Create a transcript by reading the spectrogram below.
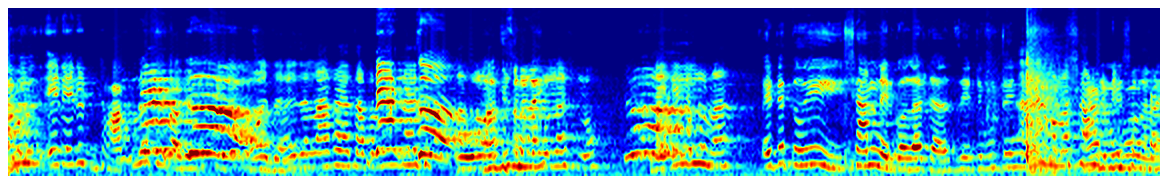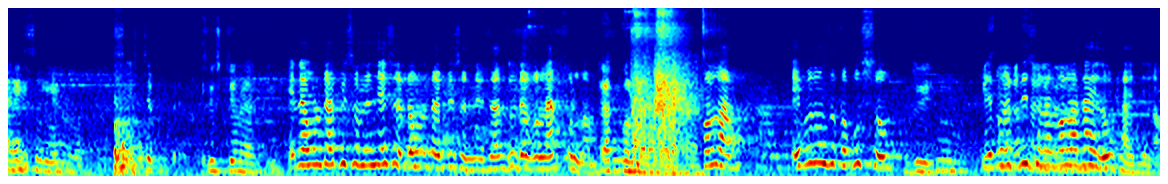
আমি এটা এটা ঢাকলো কীভাবে ওই যে লাগায় তারপরে লাগায় যে ওগুলো আমার পিছনে নাই? আসলো। দেখে গেল না? এটা তুই সামনের গলাটা যেটা উল্টে আমার সামনে পিছনে নাই। সিস্টেম সিস্টেমে আর কি। এটা উল্টা পিছনে নিয়েছে এটা উল্টা পিছনে নিয়েছে। দুইটা করে এক করলাম। এক করলাম হ্যাঁ। করলাম। এই পর্যন্ত তো বুঝছ? জি এরপরে পিছনে গলাটা এই উঠাই দিলাম।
